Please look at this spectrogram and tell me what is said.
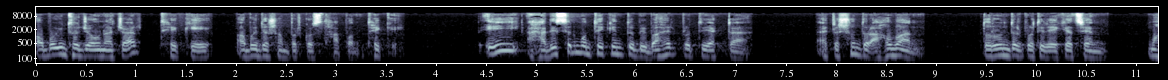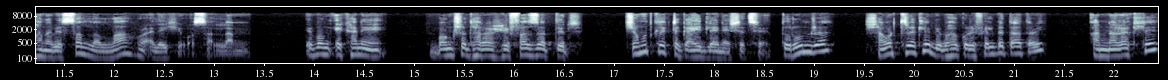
অবৈধ যৌনাচার থেকে, অবৈধ সম্পর্ক স্থাপন থেকে। এই হাদিসের মধ্যে কিন্তু বিবাহের প্রতি একটা একটা সুন্দর আহ্বান তরুণদের প্রতি রেখেছেন মহানবী সাল্লাহ আলহি ওয়াসাল্লাম। এবং এখানে বংশধারার হেফাজতের চমৎকার একটা গাইডলাইন এসেছে। তরুণরা সামর্থ্য রাখলে বিবাহ করে ফেলবে তাড়াতাড়ি, আর না রাখলে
